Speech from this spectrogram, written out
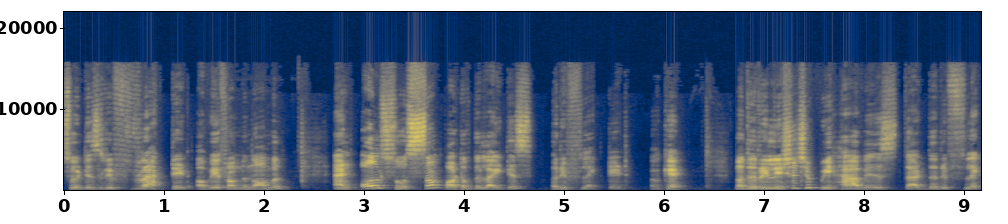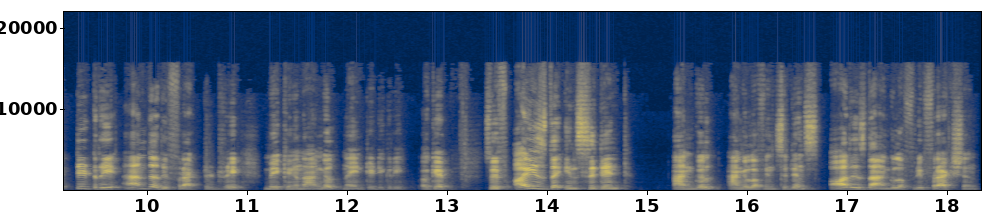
So it is refracted away from the normal and also some part of the light is reflected. Okay. Now the relationship we have is that the reflected ray and the refracted ray making an angle 90 degree. Okay. So if I is the incident angle, angle of incidence, R is the angle of refraction,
